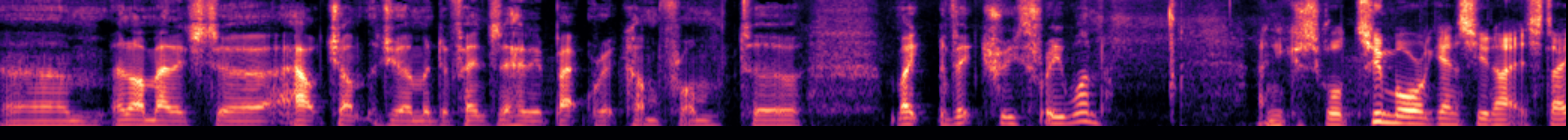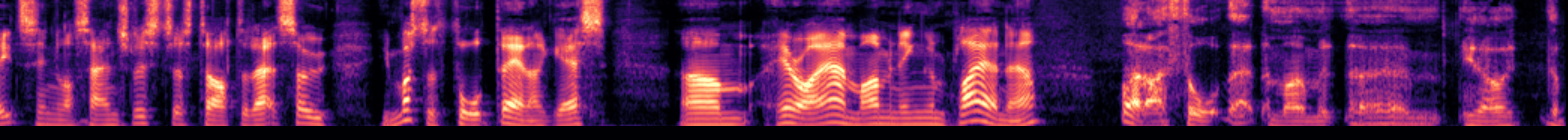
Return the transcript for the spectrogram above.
um, and I managed to outjump the German defence and head it back where it come from to make the victory 3 1 and you scored two more against the United States in Los Angeles just after that. So you must have thought then, I guess, um, here I am, I'm an England player now. Well, I thought that at the moment, um, you know, the,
